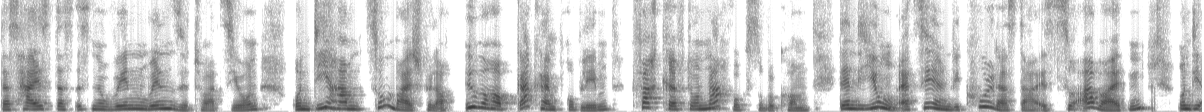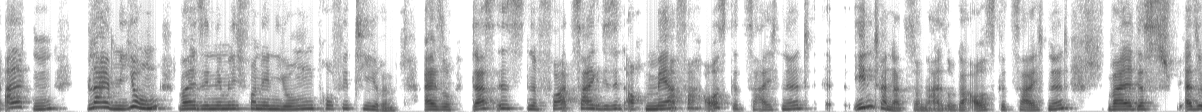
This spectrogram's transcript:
Das heißt, das ist eine Win-Win-Situation. Und die haben zum Beispiel auch überhaupt gar kein Problem, Fachkräfte und Nachwuchs zu bekommen. Denn die Jungen erzählen, wie cool das da ist, zu arbeiten. Und die Alten, bleiben jung, weil sie nämlich von den Jungen profitieren. Also das ist eine Vorzeige, die sind auch mehrfach ausgezeichnet, äh, international sogar ausgezeichnet, weil das, also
